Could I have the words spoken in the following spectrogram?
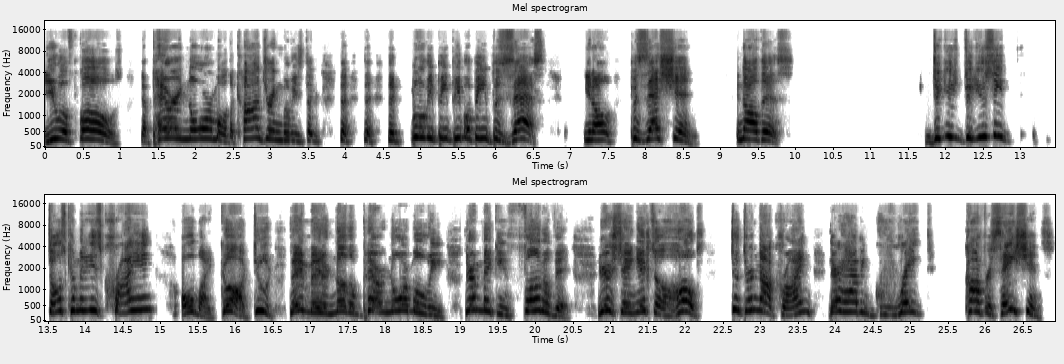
UFOs, the paranormal, the Conjuring movies, the the the, the movie being people being possessed, you know, possession, and all this. Do you do you see those communities crying? Oh my god, dude, they made another paranormal movie. They're making fun of it. You're saying it's a hoax. Dude, they're not crying. They're having great conversations,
